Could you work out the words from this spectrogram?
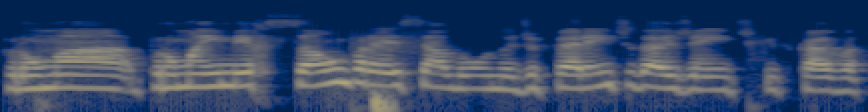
para uma, uma imersão para esse aluno, diferente da gente que ficava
